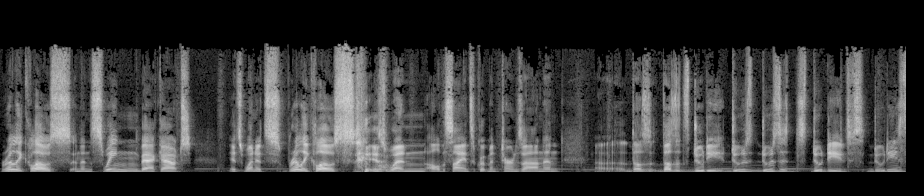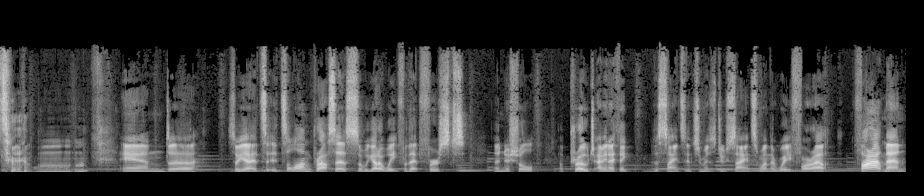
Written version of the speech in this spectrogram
really close, and then swing back out. It's when it's really close is when all the science equipment turns on and uh, does does its duty does does its duties duties, mm-hmm. and uh, so yeah, it's it's a long process. So we got to wait for that first initial approach. I mean, I think the science instruments do science when they're way far out, far out, man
